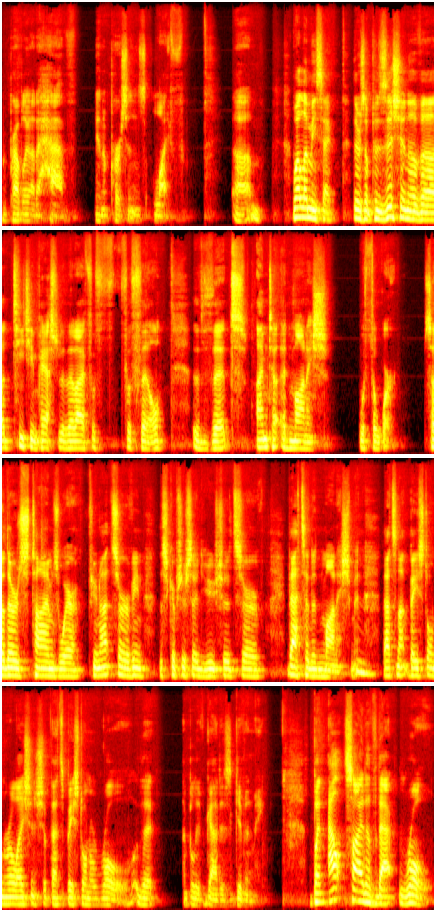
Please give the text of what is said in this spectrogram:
we probably ought to have in a person's life. Um, well, let me say, there's a position of a teaching pastor that I f- fulfill that I'm to admonish with the word. So there's times where if you're not serving, the scripture said you should serve. That's an admonishment. That's not based on relationship, that's based on a role that I believe God has given me. But outside of that role,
